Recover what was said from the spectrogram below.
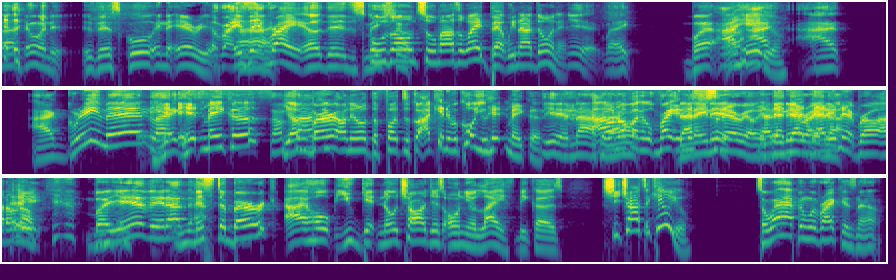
Not doing it. Is there school in the area? Right? Is it right? Uh, the the school Make sure. zone two miles away. Bet we not doing it. Yeah, Right. but I, I hear I, you. I I agree, man. Like hit, hitmaker, sometimes Young Berg. I don't even know what the fuck to call. I can't even call you hitmaker. Yeah, nah. 'cause I don't know if I can write in that this ain't it. scenario. That, That, ain't that- it right that ain't it, bro. I don't know. But yeah, man. I, I- Mr. Berg, I hope you get no charges on your life because she tried to kill you. so what happened with Rikers now?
